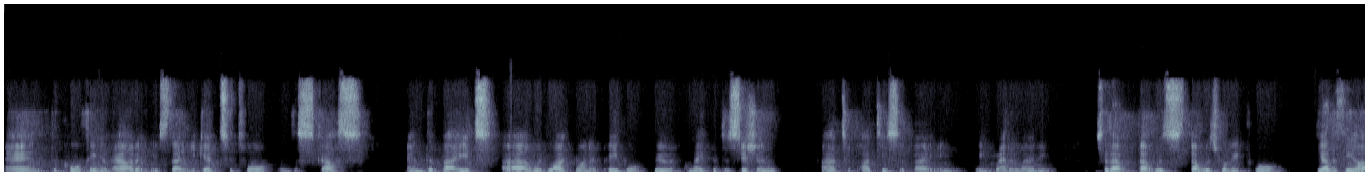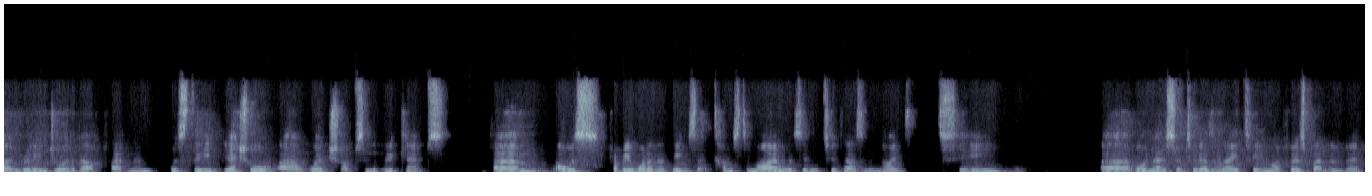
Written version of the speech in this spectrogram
And the cool thing about it is that you get to talk and discuss and debate uh, with like-minded people who have made the decision uh, to participate in, in greater learning. So that, that, was, that was really cool. The other thing I really enjoyed about Platinum was the, the actual uh, workshops and the boot camps. Um, I was probably one of the things that comes to mind was in 2019, uh, or no, so 2018, my first Platinum event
